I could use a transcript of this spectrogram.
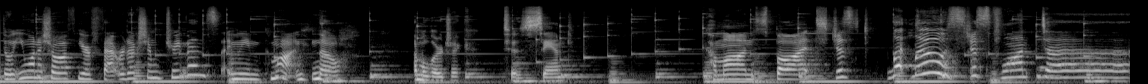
Don't you want to show off your fat reduction treatments? I mean, come on. No, I'm allergic to sand. Come on, Spot. Just let loose. Just flaunt. Uh...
